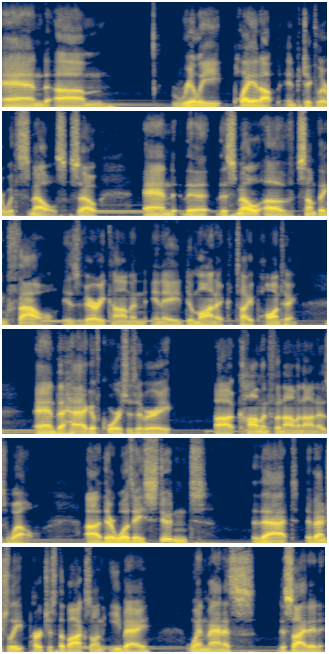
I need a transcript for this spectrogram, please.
and um, really play it up. In particular, with smells. So, and the the smell of something foul is very common in a demonic type haunting. And the hag, of course, is a very uh, common phenomenon as well. Uh, there was a student that eventually purchased the box on eBay when Mannis decided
